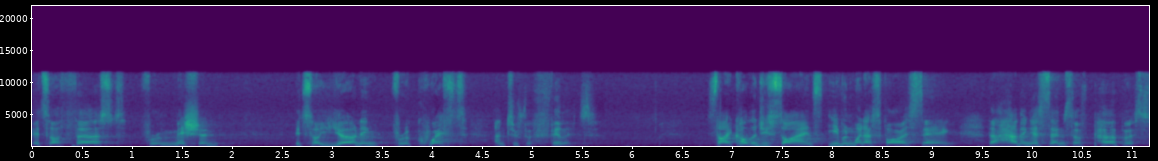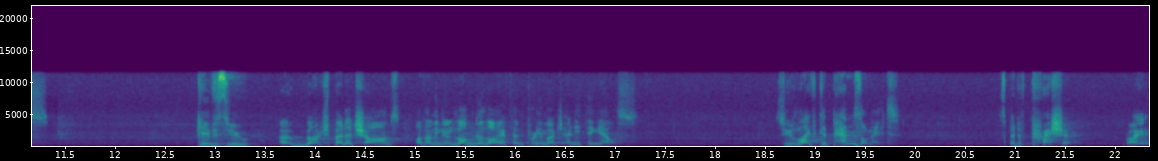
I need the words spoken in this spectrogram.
It's our thirst for a mission, it's our yearning for a quest and to fulfill it. Psychology science even went as far as saying that having a sense of purpose gives you a much better chance of having a longer life than pretty much anything else. So your life depends on it. It's a bit of pressure, right?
